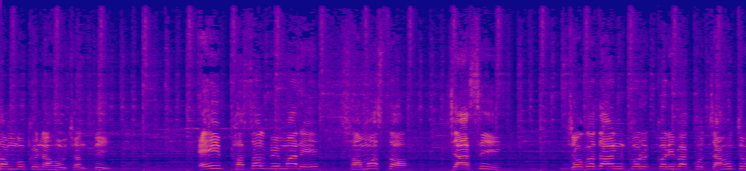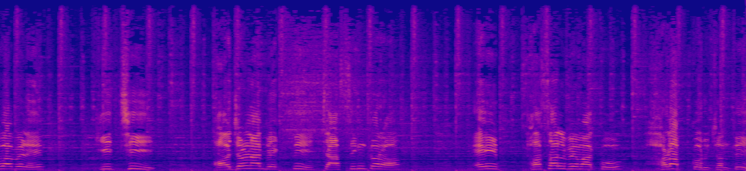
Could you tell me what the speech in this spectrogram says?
ସମ୍ମୁଖୀନ ହେଉଛନ୍ତି। ଏହି ଫସଲ ବୀମାରେ ସମସ୍ତ ଚାଷୀ ଯୋଗଦାନ କର- କରିବାକୁ ଚାହୁଁଥିବା ବେଳେ କିଛି ଅଜଣା ବ୍ୟକ୍ତି ଚାଷୀଙ୍କର ଏହି ଫସଲ ବୀମାକୁ ହଡ଼ପ କରୁଛନ୍ତି।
